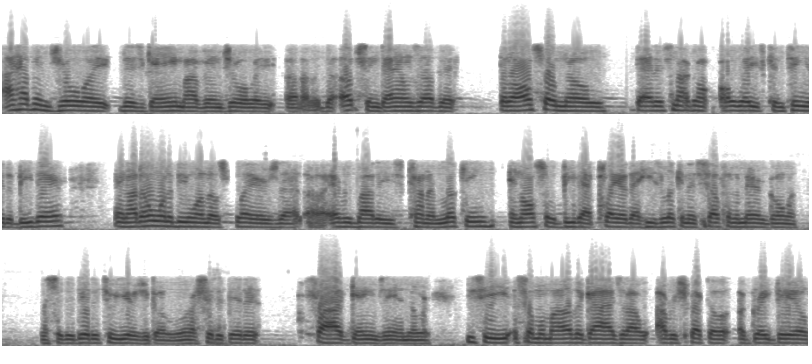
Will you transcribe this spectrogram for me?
I have enjoyed this game. I've enjoyed uh, the ups and downs of it, but I also know that it's not going to always continue to be there. And I don't want to be one of those players that uh, everybody's kind of looking, and also be that player that he's looking himself in the mirror going, "I should have did it two years ago, or I should have did it five games in." Or you see some of my other guys that I, I respect a, a great deal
